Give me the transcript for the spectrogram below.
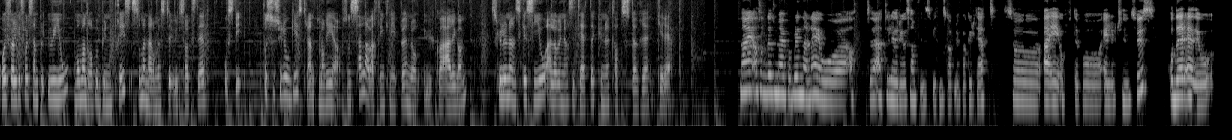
Og ifølge f.eks. UiO må man dra på Bunnpris, som er nærmeste utsalgssted hos de. For sosiologistudent Maria, som selv har vært i en knipe når uka er i gang, skulle hun ønske SIO eller universitetet kunne tatt større grep. Nei, altså det som er på Blindern er jo at jeg tilhører jo samfunnsvitenskapelig fakultet. Så jeg er ofte på Eilertsunds og der er det jo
